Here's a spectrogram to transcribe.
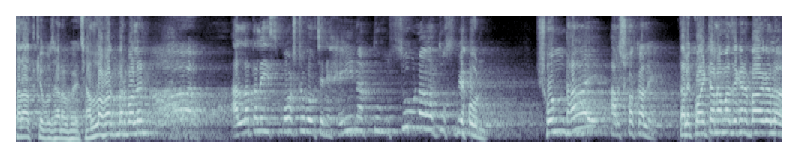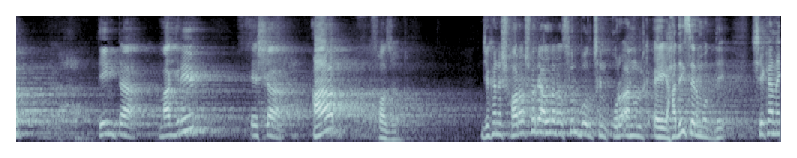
সালাদকে বোঝানো হয়েছে। আল্লাহ আকবর বলেন। আল্লাহ তালা স্পষ্ট বলছেন, হেইনা তুম সুনা সন্ধ্যায় আর সকালে। তাহলে কয়টা নামাজ এখানে পাওয়া গেল? তিনটা, মাগরিব, এশা আর ফজর। যেখানে সরাসরি আল্লাহ রাসুল বলছেন কোরআনুল, এই হাদিসের মধ্যে, সেখানে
